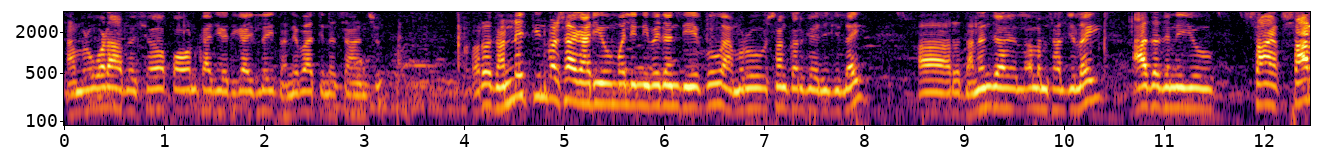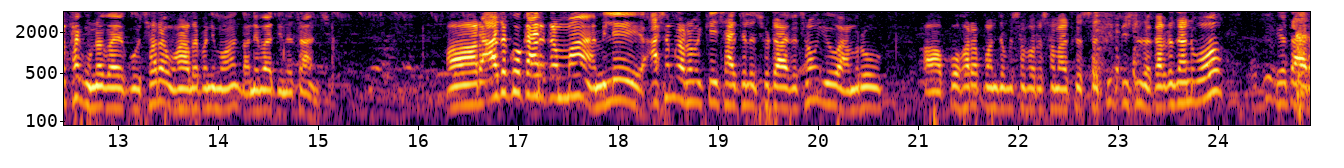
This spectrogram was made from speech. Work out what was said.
हाम्रो वडा अध्यक्ष पवन काजी अधिकारीलाई धन्यवाद दिन चाहन्छु। र झन्डै तिन वर्ष अगाडि हो मैले निवेदन दिएको हाम्रो शङ्कर गैरीजीलाई र धनञ्जय ललमसालजीलाई। आज चाहिँ यो सा सार्थक हुन गएको छ र उहाँलाई पनि म धन्यवाद दिन चाहन्छु। र आजको कार्यक्रममा हामीले आसन ग्रहणमा केही साथीहरूले छुट्याएको छौँ। यो हाम्रो पोखरा पञ्चम सबर समाजको सचिव विष्णु ढकालको जानुभयो। यता आएर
